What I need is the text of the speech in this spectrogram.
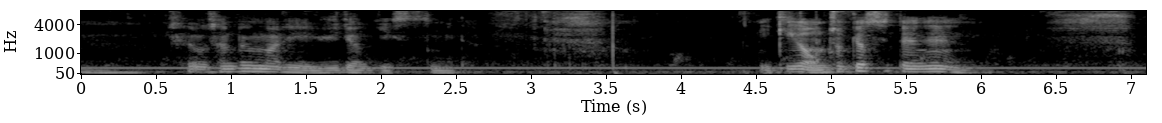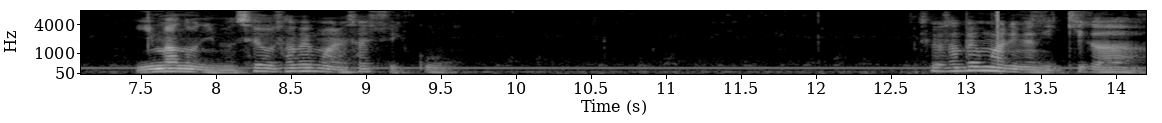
음, 새우 300마리 위력이 있습니다. 이끼가 엄청 꼈을 때는 2만원이면 새우 400마리 살 수 있고 새우 300마리면 이끼가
